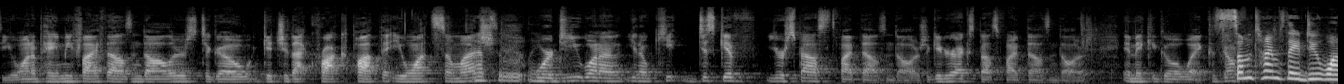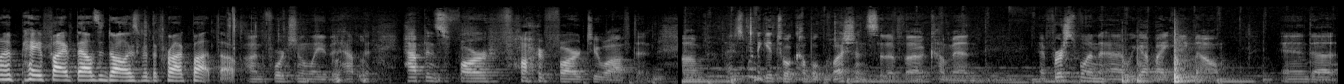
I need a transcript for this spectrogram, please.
Do you want to pay me $5,000 to go get you that crock pot that you want so much? Absolutely. Or do you want to, you know, keep, just give your spouse $5,000 or give your ex-spouse $5,000 and make it go away? Cause Sometimes they do want to pay $5,000 for the crock pot, though. Unfortunately, that happen, happens far, far, far too often. Um, I just want to get to a couple questions that have uh, come in. The first one uh, we got by email, and uh,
